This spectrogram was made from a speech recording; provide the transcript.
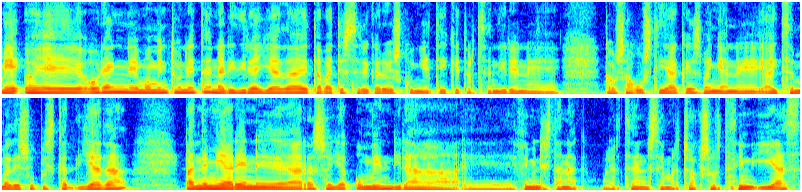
Me, e, orain e, momentu honetan ari dira da eta batez ere karo eskuinetik etortzen diren e, gauza guztiak ez, baina e, aitzen badezu pizkat da pandemiaren e, arrazoiak omen dira e, feministanak. Ulertzen, ze martxoak sortzin iaz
